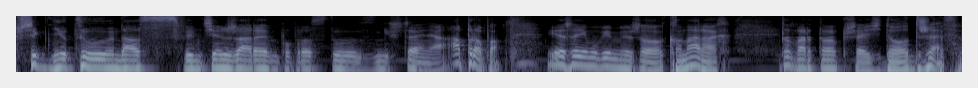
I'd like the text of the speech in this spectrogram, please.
przygniótł nas swym ciężarem po prostu zniszczenia. A propos, jeżeli mówimy już o Konarach, to warto przejść do drzew,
